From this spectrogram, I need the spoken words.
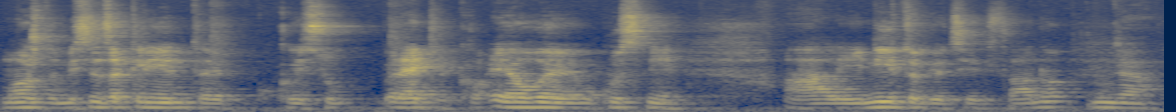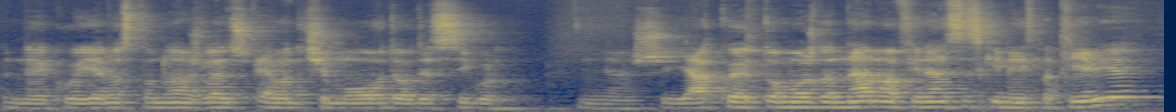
Možda, mislim, za klijente koji su rekli, kao, e, ovo je ukusnije, ali nije to bio cilj stvarno, Da. nego jednostavno, znaš, gledaš, evo onda ćemo ovde, ovde sigurno. Znaš, iako je to možda nama finansijski neisplativije,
